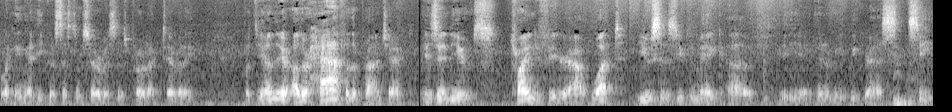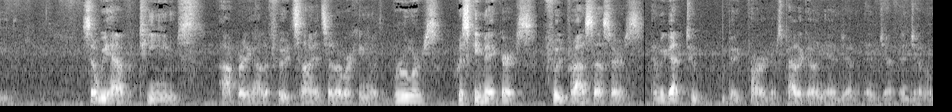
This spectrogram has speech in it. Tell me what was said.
looking at ecosystem services, productivity. But the other, half of the project is in use, trying to figure out what uses you can make of the intermediate wheatgrass Mhm. seed. So we have teams operating out of food science that are working with brewers, whiskey makers, food processors, and we got two big partners, Patagonia and, Gen- and, Gen- and General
